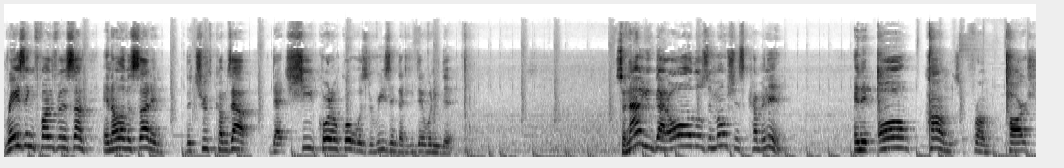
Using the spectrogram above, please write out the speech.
raising funds for the son, and all of a sudden the truth comes out that she quote unquote was the reason that he did what he did. So now you've got all those emotions coming in. And it all comes from harsh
